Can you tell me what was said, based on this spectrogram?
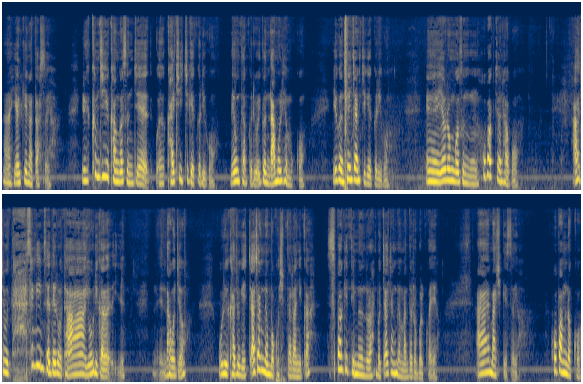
아, 10개나 땄어요. 이렇게 큼직한 것은 이제 갈치찌개 끓이고 매운탕 끓이고 이건 나물 해 먹고 이건 된장찌개 끓이고 예, 이런 것은 호박전하고 아주 다 생김새대로 다 요리가 나오죠. 우리 가족이 짜장면 먹고 싶다라니까 스파게티 면으로 한번 짜장면 만들어 볼 거예요. 아 맛있겠어요. 호박 넣고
